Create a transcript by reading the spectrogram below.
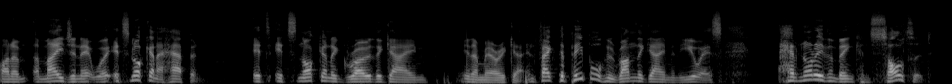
on a, a major network. It's not going to happen. It's it's not going to grow the game in America. In fact, the people who run the game in the US have not even been consulted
